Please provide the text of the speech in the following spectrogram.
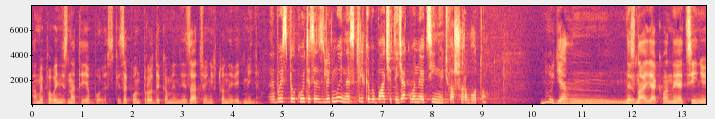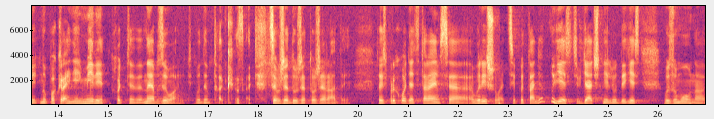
а ми повинні знати і обов'язки. Закон про декомунізацію ніхто не відміняв. Ви спілкуєтеся з людьми. Наскільки ви бачите, як вони оцінюють вашу роботу? Ну, я не знаю, як вони оцінюють, ну, по крайній мірі, хоч не обзивають, будемо так казати. Це вже дуже теж радує. Тобто приходять, стараємося вирішувати ці питання. Ну, є вдячні люди, є, безумовно,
